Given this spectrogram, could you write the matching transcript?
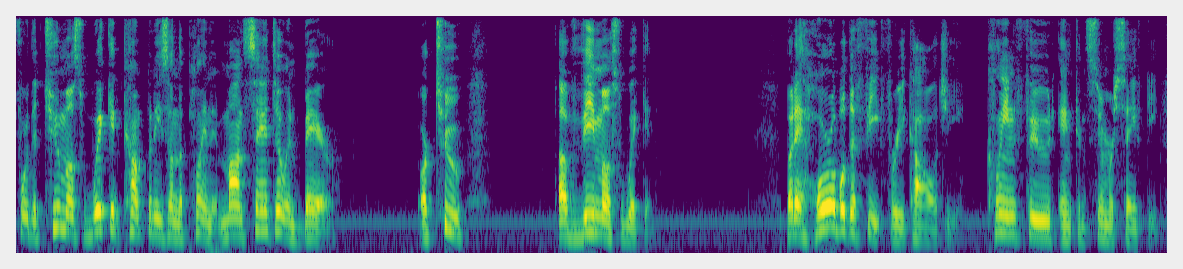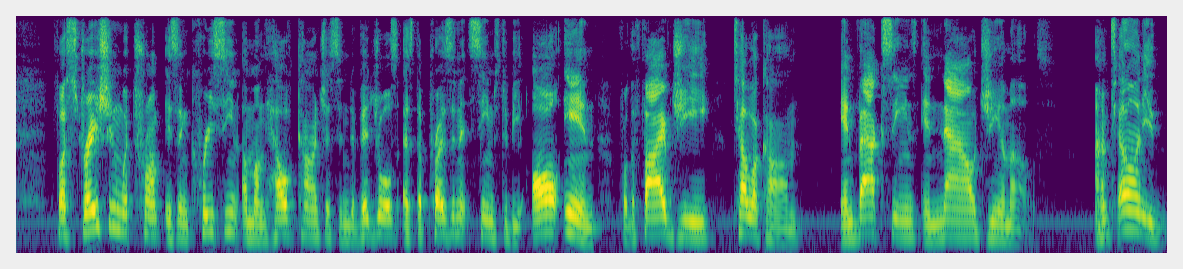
for the two most wicked companies on the planet, Monsanto and Bayer, are two of the most wicked. But a horrible defeat for ecology, clean food, and consumer safety. Frustration with Trump is increasing among health conscious individuals as the president seems to be all in for the 5G, telecom, and vaccines, and now GMOs. I'm telling you,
